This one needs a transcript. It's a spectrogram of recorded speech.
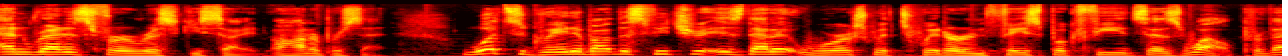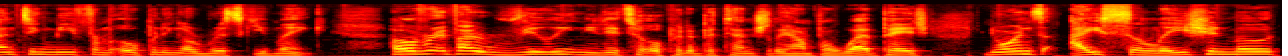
and red is for a risky site, 100%. What's great about this feature is that it works with Twitter and Facebook feeds feeds as well, preventing me from opening a risky link. However, if I really needed to open a potentially harmful web page, Norton's isolation mode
